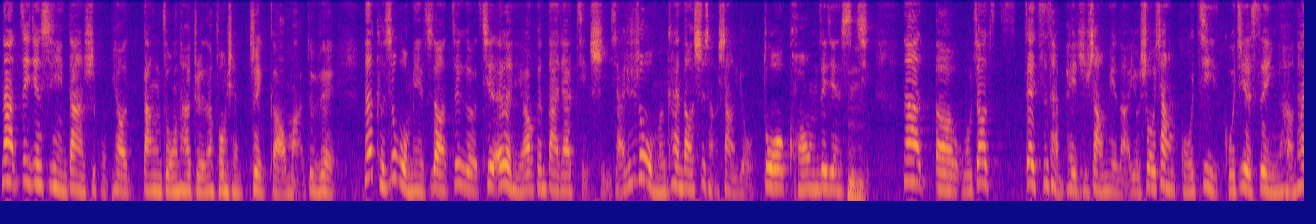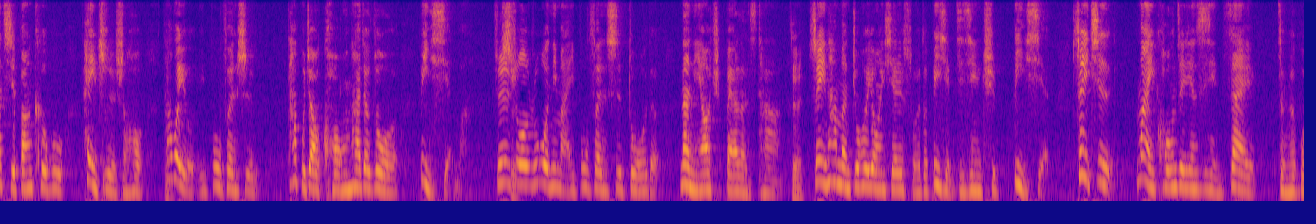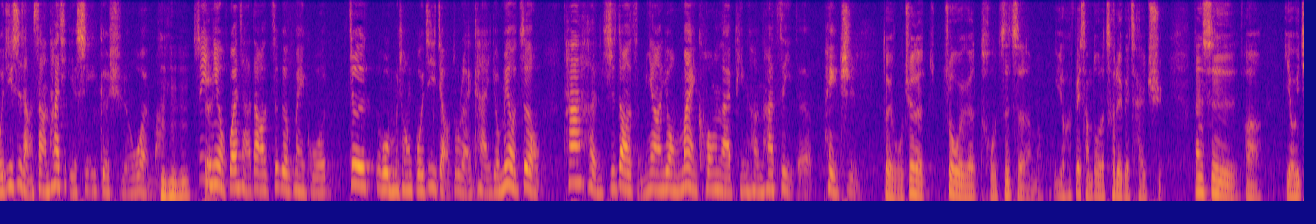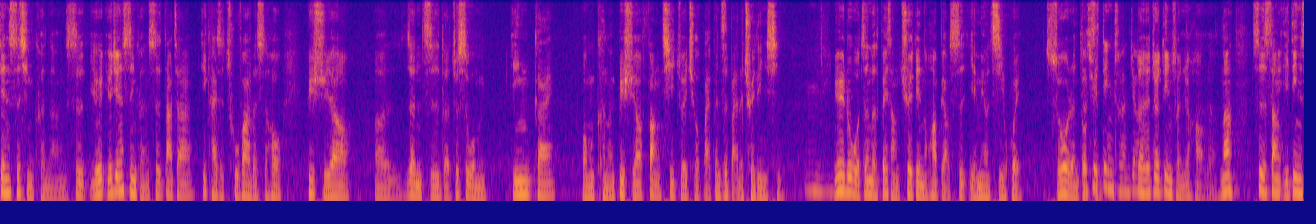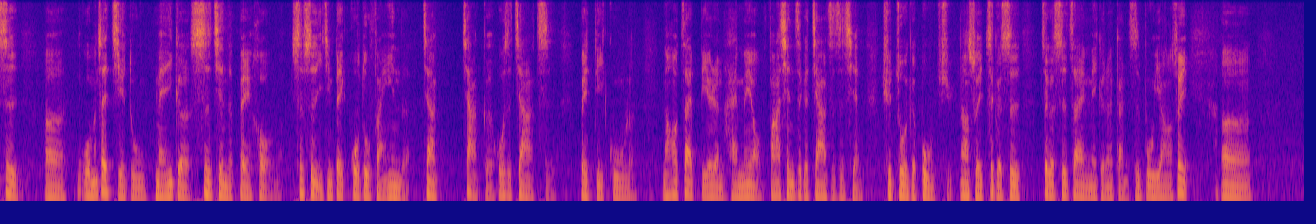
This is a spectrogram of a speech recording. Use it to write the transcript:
那这件事情当然是股票当中他觉得风险最高嘛，对不对？那可是我们也知道，这个其实 Allen 也要跟大家解释一下，就是说我们看到市场上有多空这件事情。那呃，我知道。在资产配置上面呢，有时候像国际国际的私人银行，它其实帮客户配置的时候，它会有一部分是它不叫空，它叫做避险嘛。就是说，如果你买一部分是多的，那你要去 balance 它。对，所以他们就会用一些所谓的避险基金去避险。所以其实卖空这件事情，在整个国际市场上，它也是一个学问嘛。所以你有观察到这个美国，就是我们从国际角度来看，有没有这种？他很知道怎么样用卖空来平衡他自己的配置。对，我觉得作为一个投资者嘛，有非常多的策略可以采取。但是呃，有一件事情可能是有有一件事情可能是大家一开始出发的时候必须要呃认知的，就是我们应该，我们可能必须要放弃追求百分之百的确定性。嗯，因为如果真的非常确定的话，表示也没有机会。所有人都去定存就对对，就定存就好了。那事实上一定是呃，我们在解读每一个事件的背后，是不是已经被过度反映的价价格或是价值被低估了？然后在别人还没有发现这个价值之前去做一个布局。那所以这个是这个是在每个人感知不一样，所以呃，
